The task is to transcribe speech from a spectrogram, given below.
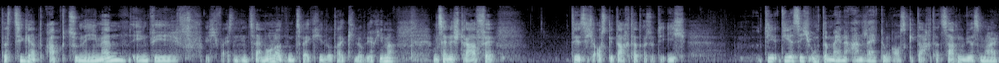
das Ziel gehabt, abzunehmen, irgendwie, ich weiß nicht, in zwei Monaten, zwei Kilo, drei Kilo, wie auch immer. Und seine Strafe, die er sich ausgedacht hat, also die ich, die, die er sich unter meiner Anleitung ausgedacht hat, sagen wir es mal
